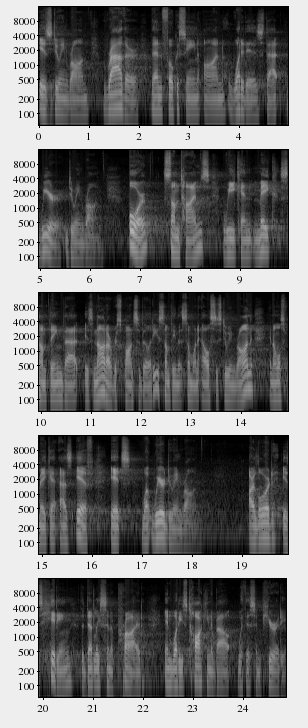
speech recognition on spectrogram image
is doing wrong rather than focusing on what it is that we're doing wrong. Or sometimes we can make something that is not our responsibility, something that someone else is doing wrong, and almost make it as if it's what we're doing wrong our Lord is hitting the deadly sin of pride in what he's talking about with this impurity.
